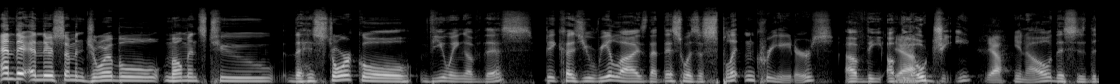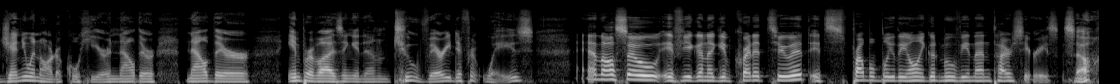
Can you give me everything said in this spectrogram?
and there and there's some enjoyable moments to the historical viewing of this because you realize that this was a split in creators of the of Yeah. the OG. Yeah. you know, this is the genuine article here, and now they're now they're improvising it in two very different ways. And also, if you're gonna give credit to it, it's probably the only good movie in that entire series. So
